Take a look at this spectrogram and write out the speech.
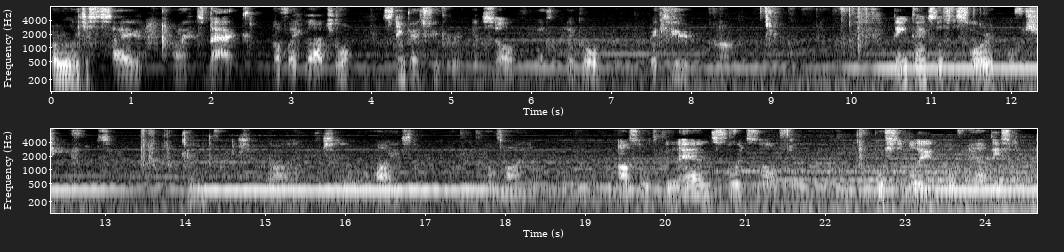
or really just the side on his back of like the actual Snake Eyes figure itself. That's a pickle right here. Then comes with the sword with a sheath. Also, it's good and sword itself. Push the blade with a decent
